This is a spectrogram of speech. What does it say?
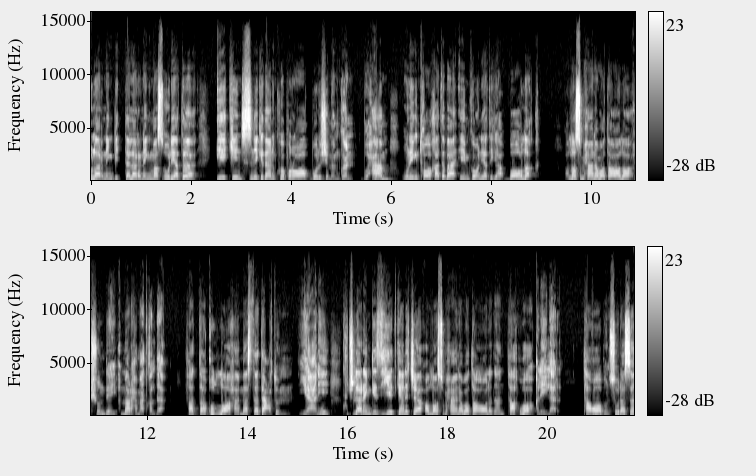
ularning bittalarining mas'uliyati ikkinchisinikidan ko'proq bo'lishi mumkin. Bu ham uning toqati va imkoniyatiga bog'liq. Alloh subhanahu va taolo shunday marhamat qildi. Fattaqulloha mastata'tum. Ya'ni kuchlaringiz yetganicha Alloh subhanahu va taoladan taqvo qilinglar. Tag'obun surasi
